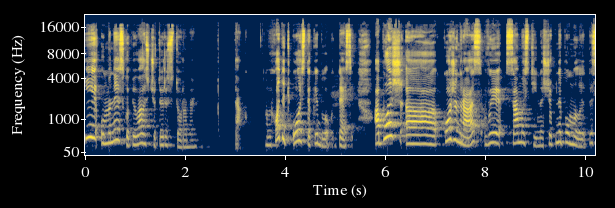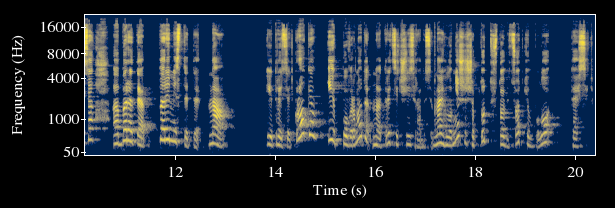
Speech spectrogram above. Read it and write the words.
і у мене скопіювалось 4 сторони. Так, виходить ось такий блок 10. Або ж а, кожен раз ви самостійно, щоб не помилитися, берете перемістити на і 30 кроків і повернути на 36 градусів. Найголовніше, щоб тут 100% було 10.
